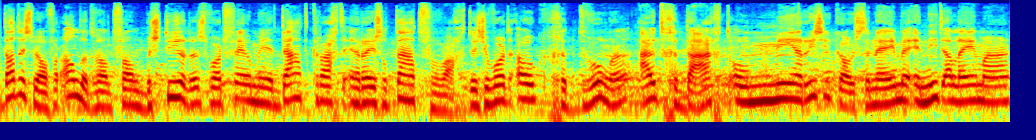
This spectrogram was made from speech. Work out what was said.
dat is wel veranderd, want van bestuurders wordt veel meer daadkracht en resultaat verwacht. Dus je wordt ook gedwongen, uitgedaagd om meer risico's te nemen... en niet alleen maar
